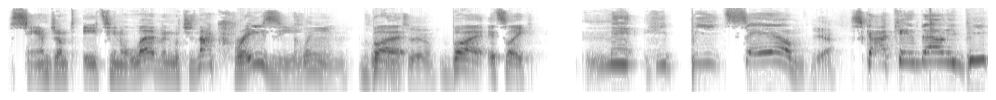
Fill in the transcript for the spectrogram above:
Sam jumped eighteen eleven, which is not crazy, Clean, Clean but too. but it's like man, he beat Sam. Yeah. Scott came down, he beat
